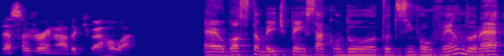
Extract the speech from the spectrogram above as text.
dessa jornada que vai rolar. É, eu gosto também de pensar quando estou desenvolvendo, né?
